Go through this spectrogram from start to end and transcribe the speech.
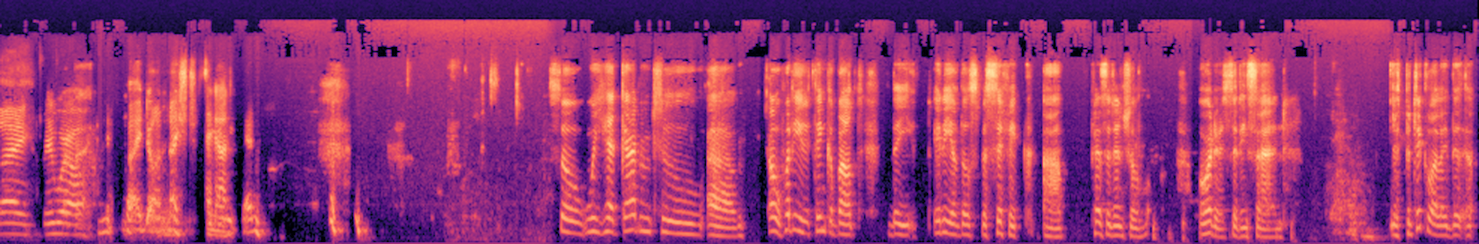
Bye. Be well. Bye. Bye, Don. Nice to see Bye, you again. So we had gotten to. Um, oh, what do you think about the any of those specific uh, presidential orders that he signed? It's particularly the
